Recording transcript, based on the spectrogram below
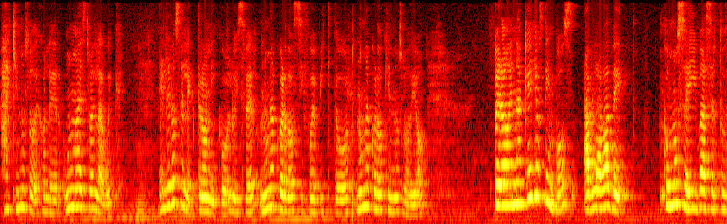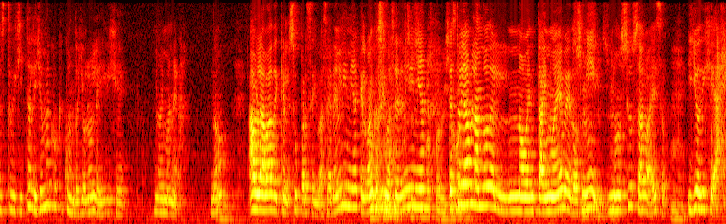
Ay, ¿quién nos lo dejó leer? Un maestro de la WIC. Mm. El Eros Electrónico, Luis Fer, no me acuerdo si fue Víctor, no me acuerdo quién nos lo dio, pero en aquellos tiempos hablaba de cómo se iba a hacer todo esto digital y yo me acuerdo que cuando yo lo leí dije, no hay manera, ¿no? Mm hablaba de que el súper se iba a hacer en línea, que el banco se iba a hacer en línea. Te estoy hablando del 99, 2000, no se usaba eso. Y yo dije, ay,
